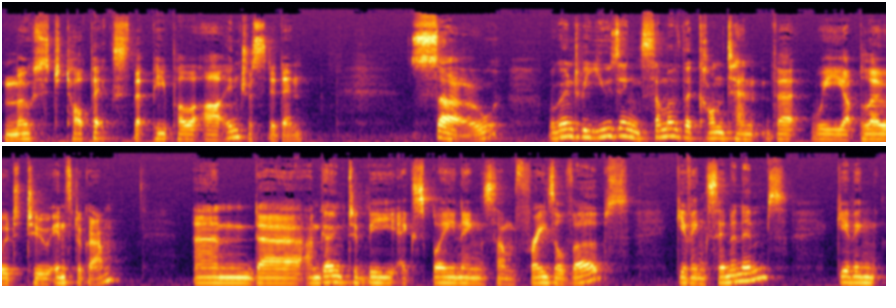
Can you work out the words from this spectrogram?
most topics that people are interested in. So, we're going to be using some of the content that we upload to Instagram and uh, I'm going to be explaining some phrasal verbs, giving synonyms, giving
